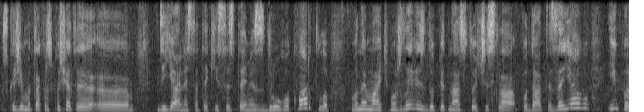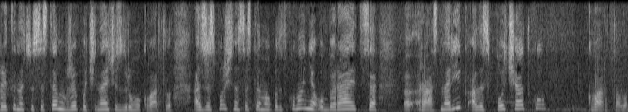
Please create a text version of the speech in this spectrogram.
скажімо так, розпочати е, діяльність на такій системі з другого кварталу, вони мають можливість до 15 числа подати заяву і перейти на цю систему вже починаючи з другого кварталу. Адже спрощена система оподаткування обирається е, раз на рік, але спочатку кварталу.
